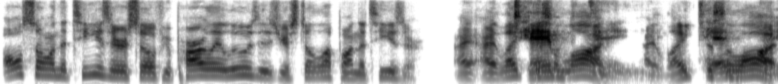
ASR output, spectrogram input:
also on the teaser. So if your parlay loses, you're still up on the teaser. I, I like Tempting. this a lot. I like this Tempting. a lot.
